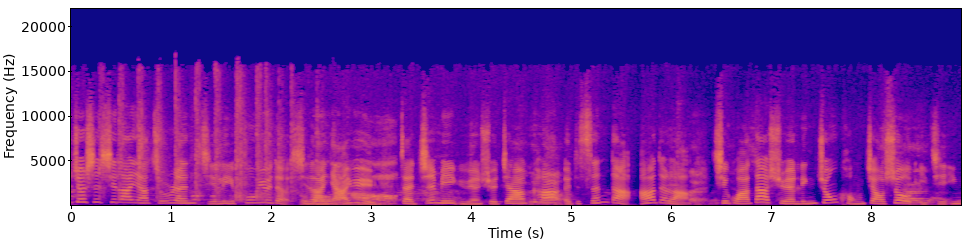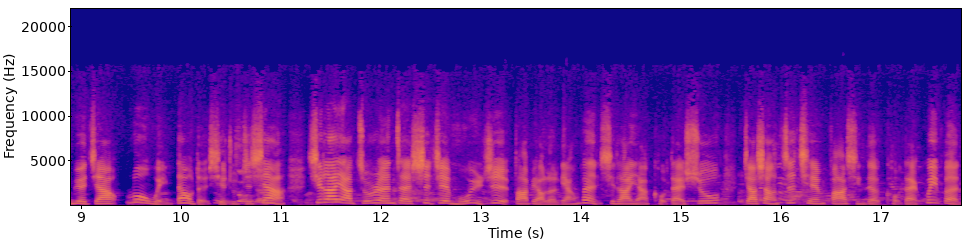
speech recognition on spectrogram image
就是西拉雅族人极力富裕的西拉雅语，在知名语言学家卡尔·森达·阿德拉、清华大学林忠宏教授以及音乐家骆伟道的协助之下，西拉雅族人在世界母语日发表了两本西拉雅口袋书，加上之前发行的口袋绘本，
